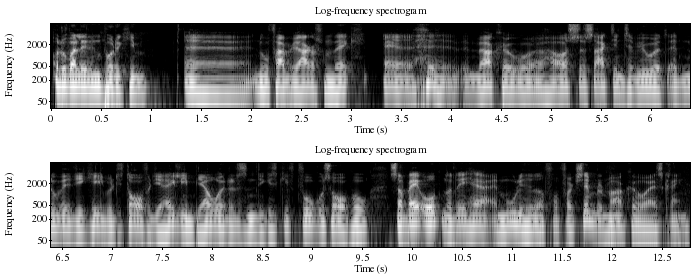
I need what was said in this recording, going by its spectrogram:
Og du var lidt inde på det, Kim. Uh, nu er Fabio Jakobsen væk. Uh, Mørkøv øh, har også sagt i interviewet, at nu ved de ikke helt, hvor de står, for de har ikke lige en bjergrytter, sådan de kan skifte fokus over på. Så hvad åbner det her af muligheder for for eksempel Mørkøv og Askren?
